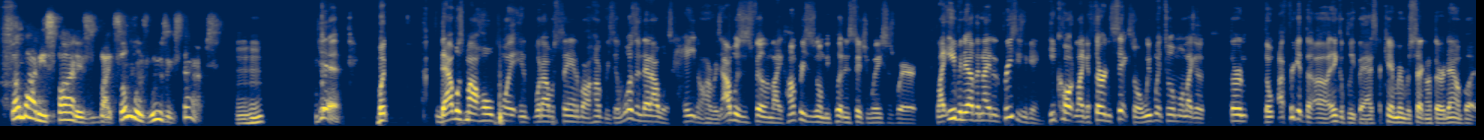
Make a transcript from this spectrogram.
somebody's spot is like someone's losing steps. Mm-hmm. Yeah, that was my whole point in what I was saying about Humphries. It wasn't that I was hating on Humphries. I was just feeling like Humphries is going to be put in situations where, like, even the other night of the preseason game, he caught like a third and six, or we went to him on like a third. The, I forget the uh, incomplete pass. I can't remember second or third down, but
